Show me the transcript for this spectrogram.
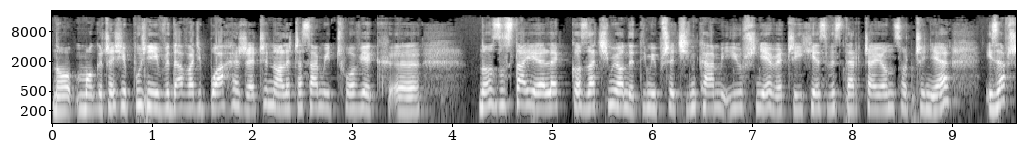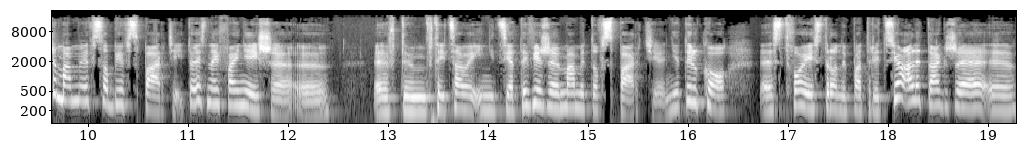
no mogę się później wydawać błahe rzeczy, no ale czasami człowiek y, no, zostaje lekko zaćmiony tymi przecinkami i już nie wie, czy ich jest wystarczająco, czy nie. I zawsze mamy w sobie wsparcie i to jest najfajniejsze y, w, tym, w tej całej inicjatywie, że mamy to wsparcie. Nie tylko e, z Twojej strony, Patrycjo, ale także e,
